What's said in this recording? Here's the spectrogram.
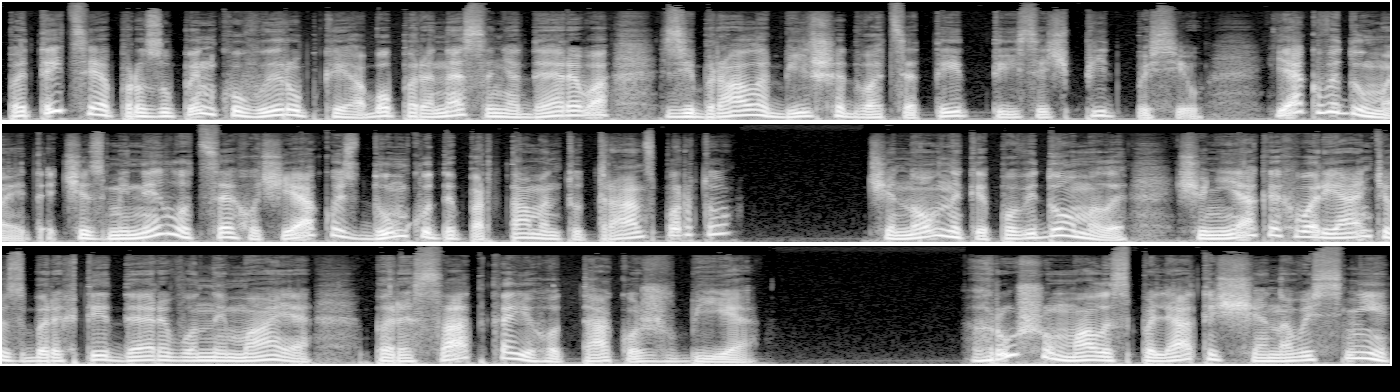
Петиція про зупинку вирубки або перенесення дерева зібрала більше 20 тисяч підписів. Як ви думаєте, чи змінило це хоч якось думку департаменту транспорту? Чиновники повідомили, що ніяких варіантів зберегти дерево немає, пересадка його також вб'є. Грушу мали спиляти ще навесні,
